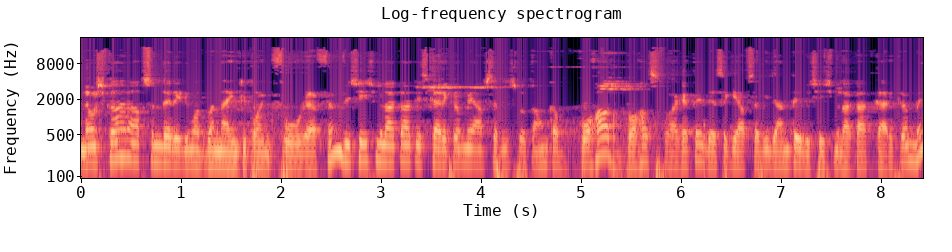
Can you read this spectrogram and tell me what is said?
नमस्कार, आप सुन रहे रेडियो मधुबन 90.4 एफएम। विशेष मुलाकात इस कार्यक्रम में आप सभी श्रोताओं का बहुत बहुत स्वागत है। जैसे कि आप सभी जानते हैं, विशेष मुलाकात कार्यक्रम में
